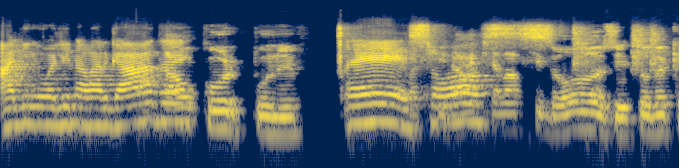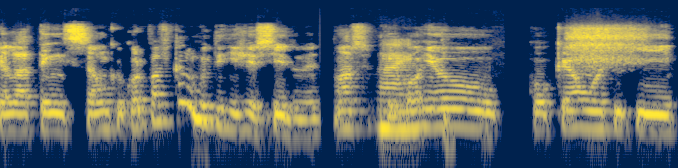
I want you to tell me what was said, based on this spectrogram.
alinhou ali na largada. Dá o corpo, né? É, pra só. Tirar aquela acidose, toda aquela tensão que o corpo vai ficando muito enrijecido, né? Nossa, quem correu, qualquer um aqui que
